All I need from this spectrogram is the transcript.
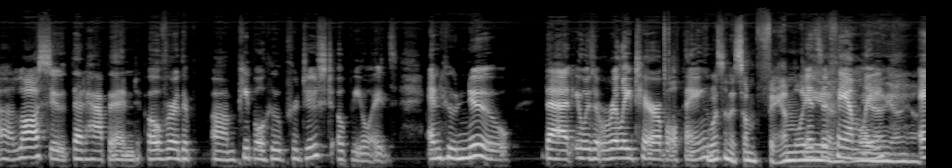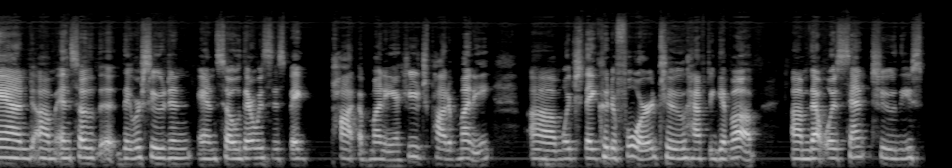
uh, lawsuit that happened over the um, people who produced opioids and who knew that it was a really terrible thing. wasn't it some family? It's a and- family. Yeah, yeah, yeah. and um, and so the, they were sued and and so there was this big pot of money a huge pot of money um, which they could afford to have to give up um, that was sent to these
